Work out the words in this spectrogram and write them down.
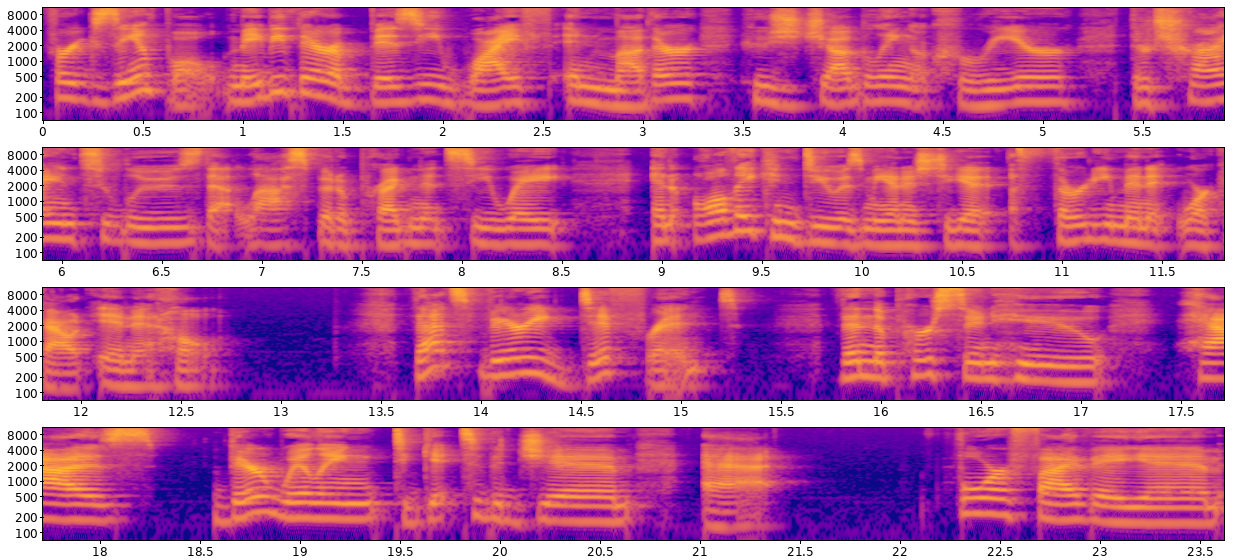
for example, maybe they're a busy wife and mother who's juggling a career. They're trying to lose that last bit of pregnancy weight and all they can do is manage to get a 30 minute workout in at home. That's very different than the person who has, they're willing to get to the gym at 4 or 5 a.m.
